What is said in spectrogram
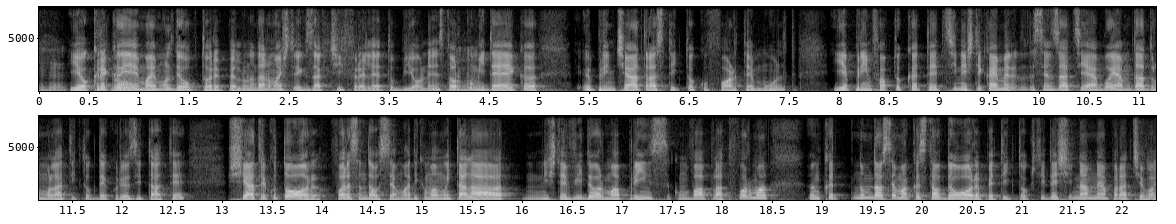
Mhm. Eu cred că Nu? e mai mult de 8 ore pe lună, dar nu mai știu exact cifrele, to be honest. Oricum, ideea e că e, prin ce a atras TikTok-ul foarte mult e prin faptul că te ține, știi că ai mer- senzația aia, băi, am dat drumul la TikTok de curiozitate și a trecut o oră, fără să-mi dau seama. Adică m-am uitat la niște videouri, m-a prins cumva platforma, încât nu-mi dau seama că stau de o oră pe TikTok, știi? Deși n-am neapărat ceva.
